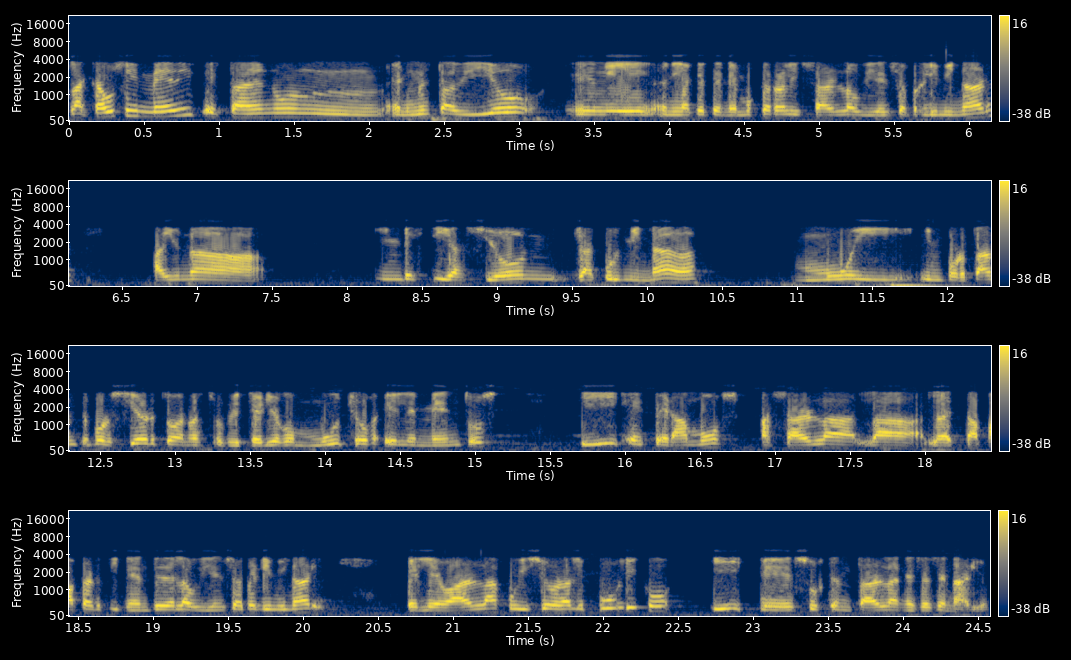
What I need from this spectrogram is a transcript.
La causa IMEDIC está en un, en un estadio en, en la que tenemos que realizar la audiencia preliminar. Hay una investigación ya culminada, muy importante, por cierto, a nuestro criterio, con muchos elementos y esperamos pasar la, la, la etapa pertinente de la audiencia preliminar, elevarla a juicio oral y público y eh, sustentarla en ese escenario.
